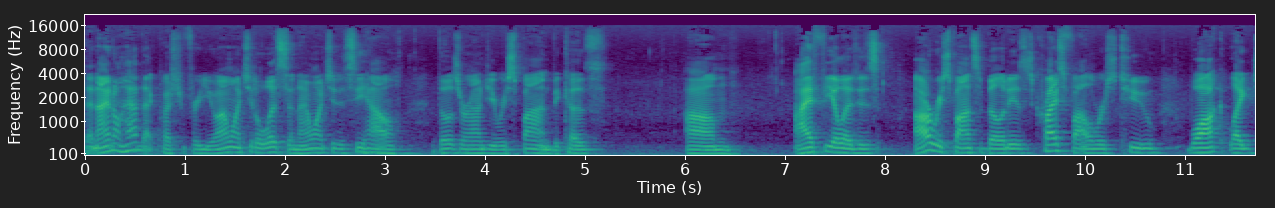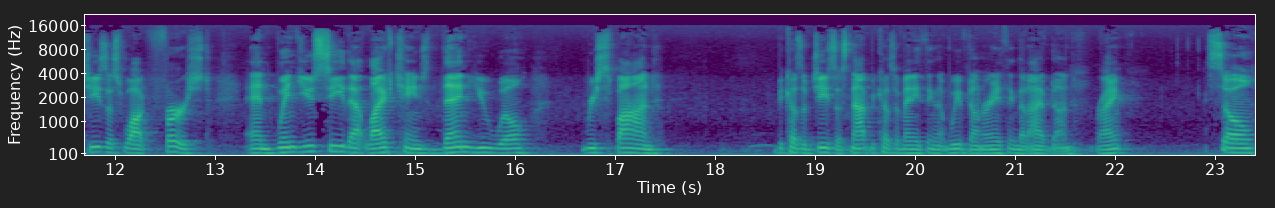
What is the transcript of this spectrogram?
then I don't have that question for you. I want you to listen. I want you to see how those around you respond because um, I feel it is our responsibility as Christ followers to walk like Jesus walked first. And when you see that life change, then you will respond because of Jesus, not because of anything that we've done or anything that I've done, right? So,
